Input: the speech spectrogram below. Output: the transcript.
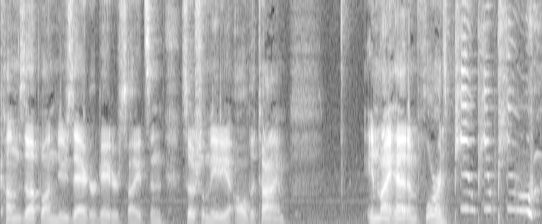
comes up on news aggregator sites and social media all the time in my head, I'm Florence. Pew pew pew.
